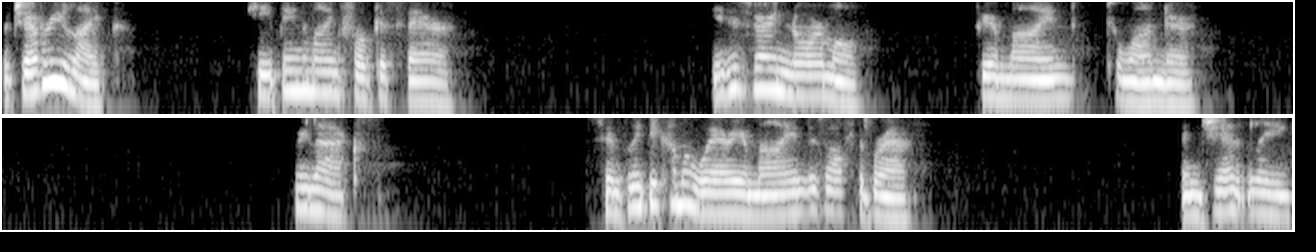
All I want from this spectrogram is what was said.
Whichever you like, keeping the mind focused there. It is very normal for your mind to wander. Relax. Simply become aware your mind is off the breath and gently,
